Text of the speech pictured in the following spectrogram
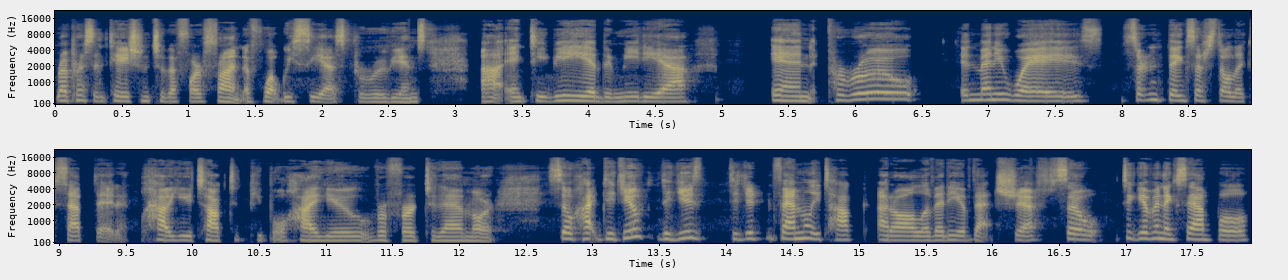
representation to the forefront of what we see as Peruvians uh, in TV and the media. In Peru, in many ways certain things are still accepted how you talk to people how you refer to them or so how, did you did you did your family talk at all of any of that shift so to give an example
